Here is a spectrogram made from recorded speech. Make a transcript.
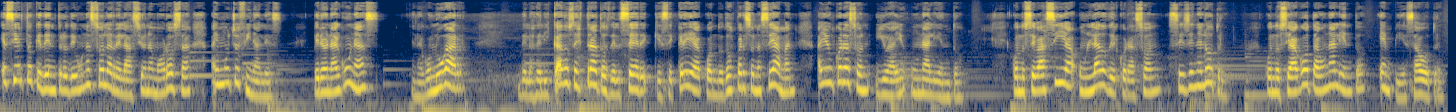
Es cierto que dentro de una sola relación amorosa hay muchos finales, pero en algunas, en algún lugar, de los delicados estratos del ser que se crea cuando dos personas se aman, hay un corazón y hay un aliento. Cuando se vacía un lado del corazón, se llena el otro. Cuando se agota un aliento, empieza otro.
